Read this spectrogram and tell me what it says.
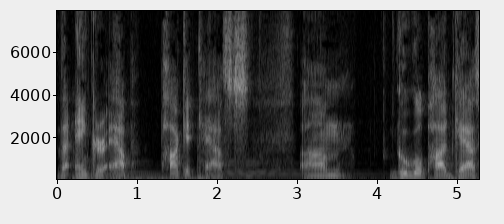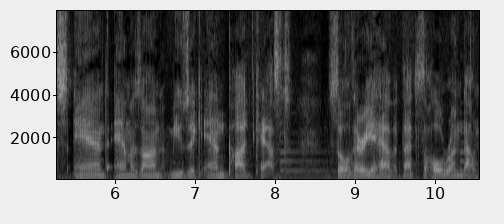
the Anchor app, Pocket Casts, um, Google Podcasts, and Amazon Music and Podcasts. So there you have it. That's the whole rundown.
